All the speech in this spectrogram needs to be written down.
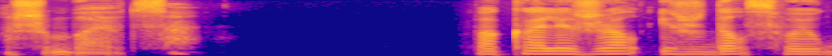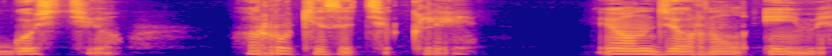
Ошибаются. Пока лежал и ждал свою гостью, руки затекли, и он дернул ими.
